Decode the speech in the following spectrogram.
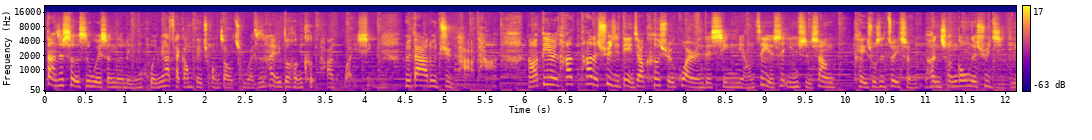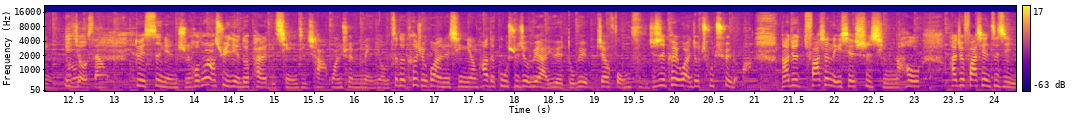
当然是涉世未深的灵魂，因为他才刚被创造出来，只是他有一个很可怕的外形，所以大家都惧怕他。然后第二，他他的续集电影叫《科学怪人的新娘》，这也是影史上可以说是最成很成功的续集电影。一九三五对，四年之后，通常续集电影都拍的比前一集差，完全没有。这个《科学怪人的新娘》，他的故事就越来越多，越比较丰富。就是科学怪人就出去了嘛，然后就发生了一些事情，然后他就。就发现自己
